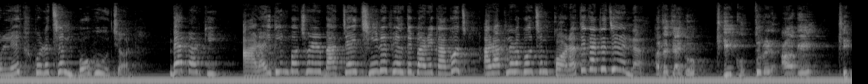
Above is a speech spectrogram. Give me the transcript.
উল্লেখ করেছেন বহুজন। ব্যাপার কি আড়াই তিন বছরের বাচ্চাই ছিঁড়ে ফেলতে পারে কাগজ আর আপনারা বলছেন করাতে কাটে যায় না? আচ্ছা যাই হোক ঠিক উত্তরের আগে ঠিক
